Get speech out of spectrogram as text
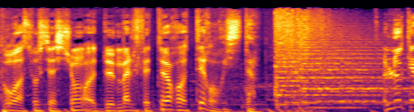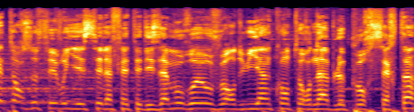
pour association de malfaiteurs terroristes. Le 14 février, c'est la fête des amoureux. Aujourd'hui, incontournable pour certains,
